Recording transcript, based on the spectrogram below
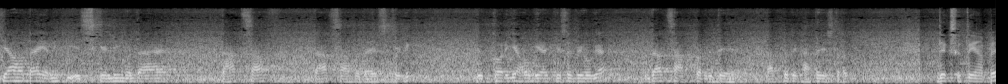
क्या होता है, यानी कि स्केलिंग होता है, दांत साफ़ दांत साफ़ होता है स्केलिंग जो करिया हो गया, किसी भी हो गया, दांत साफ़ कर देते हैं। आपको दिखाते हैं इस तरफ़। देख सकते हैं यहाँ पे।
